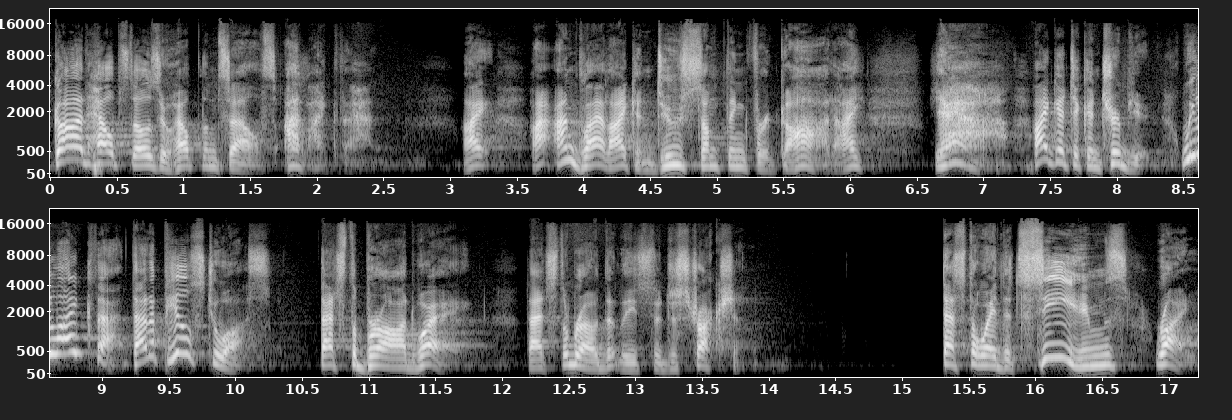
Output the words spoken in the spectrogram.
God helps those who help themselves. I like that. I, I, am glad I can do something for God. I, yeah, I get to contribute. We like that. That appeals to us. That's the broad way. That's the road that leads to destruction. That's the way that seems right.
